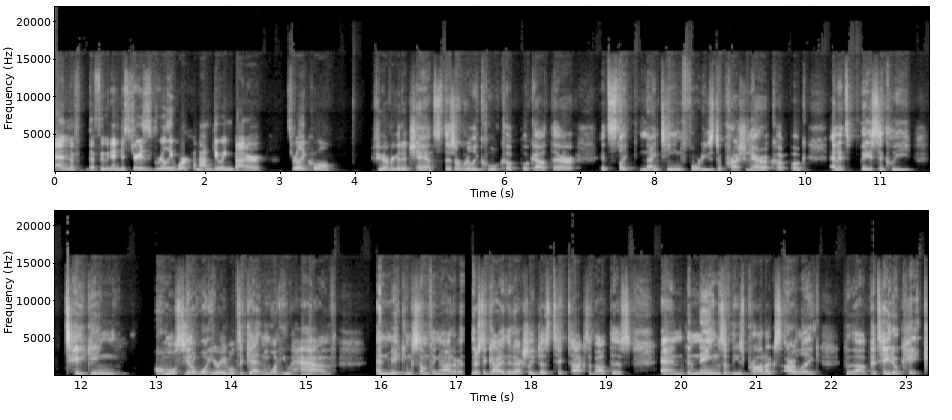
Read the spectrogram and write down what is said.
and the, the food industry is really working on doing better. It's really cool if you ever get a chance, there's a really cool cookbook out there. It's like 1940s Depression era cookbook, and it's basically taking almost you know what you're able to get and what you have and making something out of it. There's a guy that actually does TikToks about this, and the names of these products are like uh, potato cake.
